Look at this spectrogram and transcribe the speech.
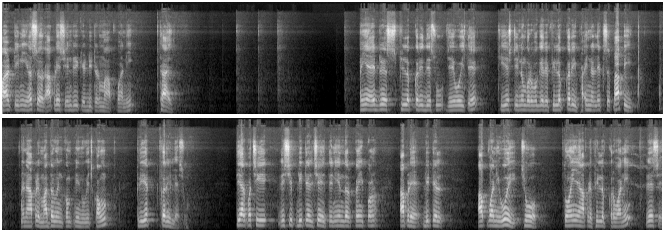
પાર્ટીની અસર આપણે સેન્ડરી ક્રેડિટરમાં આપવાની થાય. અહીંયા એડ્રેસ ફિલઅપ કરી દેશું, જે હોય તે. જીએસટી નંબર વગેરે ફિલઅપ કરી ફાઇનલ એક્સેપ આપી અને આપણે માધવ એન્ડ કંપનીનું એકાઉન્ટ ક્રિએટ કરી લેશું. ત્યાર પછી રિસિપ્ટ ડિટેલ છે, તેની અંદર કંઈ પણ આપણે ડિટેલ આપવાની હોય, જો, તો અહીંયા આપણે ફિલઅપ કરવાની રહેશે.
